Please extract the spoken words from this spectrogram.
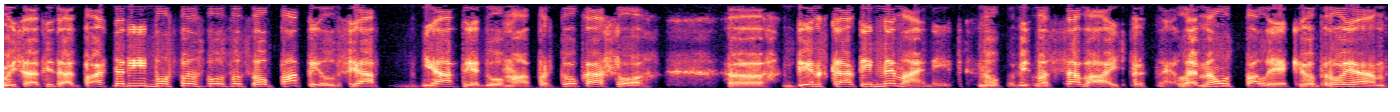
visā citādi partnerību, mums, protams, būs, būs vēl papildus jā, jāpiedomā par to, kā šo uh, dienas kārtību nemainīt. Nu, vismaz savā izpratnē, lai mums paliek joprojām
